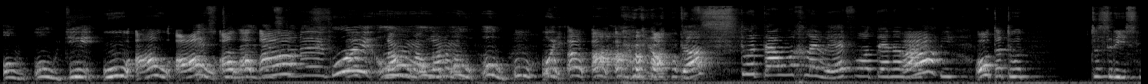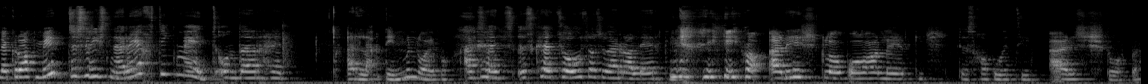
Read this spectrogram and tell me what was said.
Oh, oh, die. Uh, au, au, au, au, au. nicht. Ui, oh, Lang mal, oh, lang mal. oh, oh, au, au, Ah, au. ja, das tut auch ein bisschen weh von diesen Ah, oh, der tut, das reißt ihn gerade mit. Das reißt ihn richtig mit und er hat... Er lebt immer noch einfach. Er sieht, es sieht so aus, als wäre er allergisch. ja, er ist, glaube ich, auch allergisch. Das kann gut sein. Er ist gestorben.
